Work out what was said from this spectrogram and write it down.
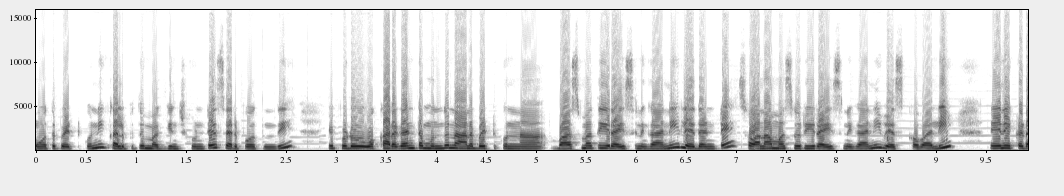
మూత పెట్టుకుని కలుపుతూ మగ్గించుకుంటే సరిపోతుంది. ఇప్పుడు ఒక అరగంట ముందు నానబెట్టుకున్న బాస్మతి రైస్ని కానీ లేదంటే సోనా మసూరి రైస్ని కానీ వేసుకోవాలి. నేను ఇక్కడ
